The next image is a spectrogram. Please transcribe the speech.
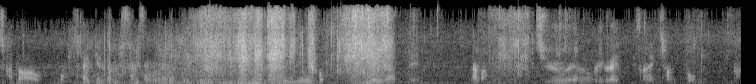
話し方を聞きたいっていうのが久々に連絡が来て、いろいろ、いろいろあって、なんか、10年ぶりぐらいですかね、ちゃんと、がっ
